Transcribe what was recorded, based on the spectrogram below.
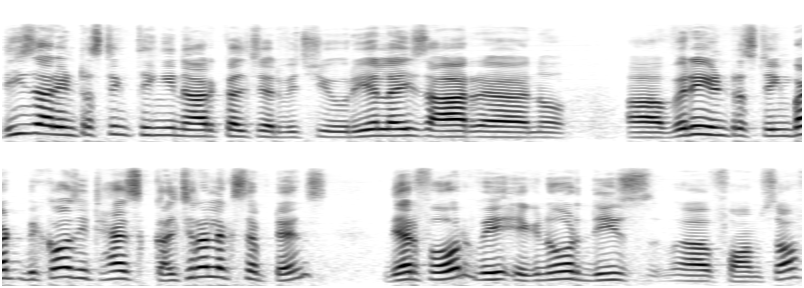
these are interesting thing in our culture which you realize are uh, uh, very interesting, but because it has cultural acceptance therefore, we ignore these uh, forms of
